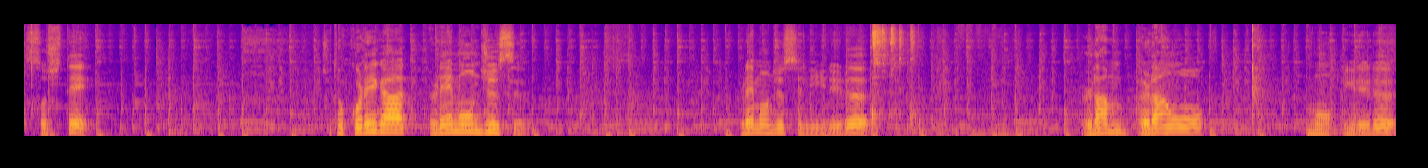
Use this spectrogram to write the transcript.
そしてとこれがレモンジュース。レモンジュースに入れる卵卵黄も入れる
